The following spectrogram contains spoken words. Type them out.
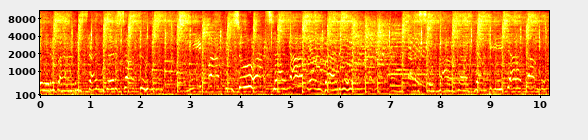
Berbarisan bersatu, bersatu Nikmati suasana yang baru. Antar semangat yang tidak kamu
